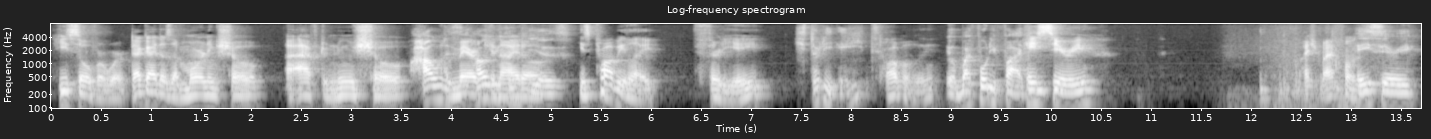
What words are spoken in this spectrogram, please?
He's overworked. That guy does a morning show, an afternoon show, How old is he? How old do American think Idol. he is? He's probably like 38, He's 38. probably. Yo, by 45. Hey Siri. My, my phone. hey Siri.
